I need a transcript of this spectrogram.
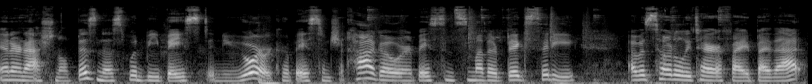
international business would be based in New York or based in Chicago or based in some other big city. I was totally terrified by that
